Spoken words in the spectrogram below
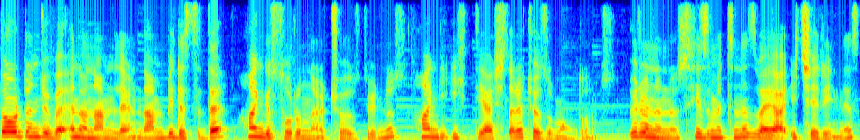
Dördüncü ve en önemlilerinden birisi de hangi sorunları çözdüğünüz, hangi ihtiyaçlara çözüm olduğunuz. Ürününüz, hizmetiniz veya içeriğiniz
